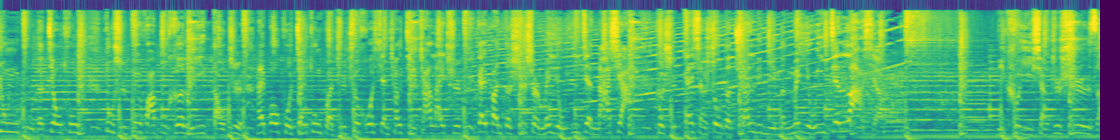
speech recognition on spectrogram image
拥堵的交通都是规划不合理导致，还包括交通管制、车祸现场警察来迟，该办的实事没有一件拿下，可是该享受的权利你们没有一件落下。你可以像只狮子，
